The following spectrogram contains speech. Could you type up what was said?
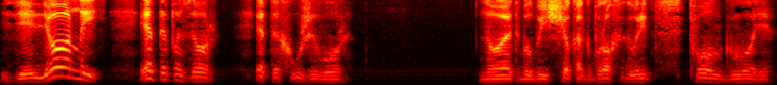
Зеленый — это позор, это хуже вора. Но это был бы еще, как Броха говорит, с полгоря.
